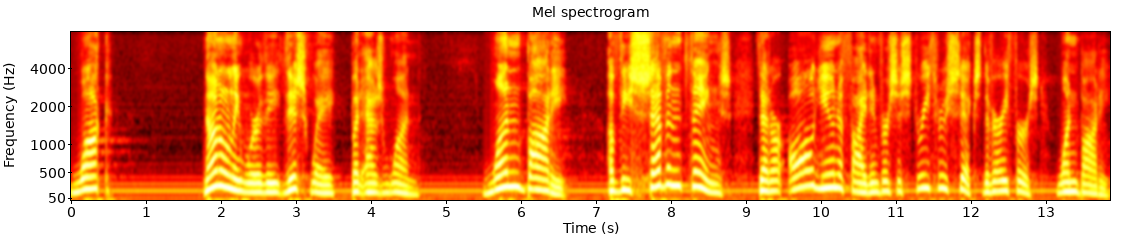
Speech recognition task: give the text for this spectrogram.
Walk not only worthy this way, but as one. One body of these seven things that are all unified in verses 3 through 6, the very first, one body.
